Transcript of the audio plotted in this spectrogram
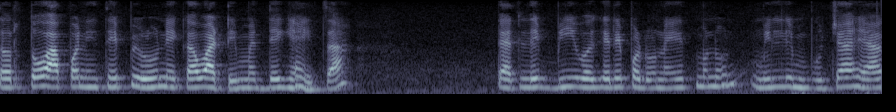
तर तो आपण इथे पिळून एका वाटीमध्ये घ्यायचा. त्यातले बी वगैरे पडू नयेत म्हणून मी लिंबूच्या ह्या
